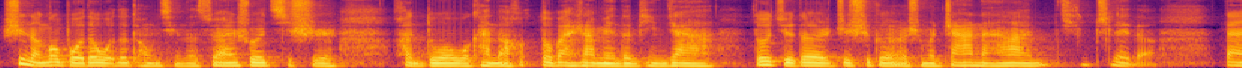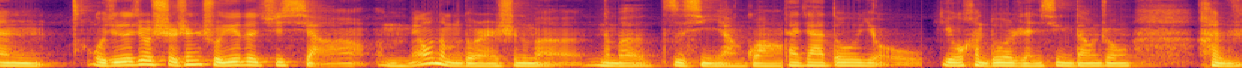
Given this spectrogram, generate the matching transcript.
是能够博得我的同情的。虽然说其实很多我看到豆瓣上面的评价都觉得这是个什么渣男啊之类的，但我觉得就设身处地的去想，没有那么多人是那么那么自信阳光，大家都有有很多人性当中很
